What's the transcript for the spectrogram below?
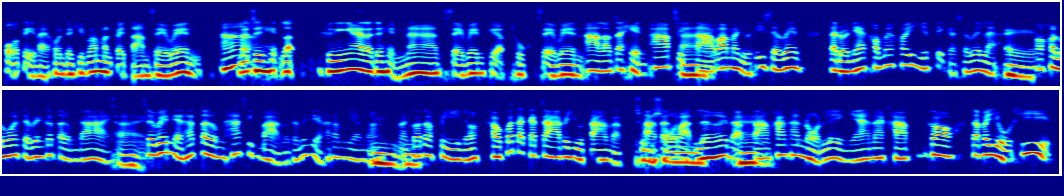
ปกติหลายคนจะคิดว่ามันไปตามเซเว่นอ่ามันจะเห็นเราคือง่ายๆ เราจะเห็นหน้าเซเว่นเกือบทุกเซเว่น อ่าเราจะเห็นภาพติดใช่ตาว่ามันอยู่ที่เซเว่นแต่เดี๋ยวนี้เขาไม่ค่อยยึดติดกับเซเว่นแหละเออเพราะเขารู้ว่าเซเว่นก็เติมได้ใช่เซเว่นเนี่ยถ้าเติม 50 บาท มันจะไม่เสียค่าธรรมเนียมมั้งอืมมันก็จะฟรีเนอะเขาก็จะกระจายไปอยู่ตามแบบชุมต่างจังหวัดชนเลยแบบอ่า ตามข้างถนนอะไรอย่างเงี้ยนะครับ ก็จะไปอยู่ที่อี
